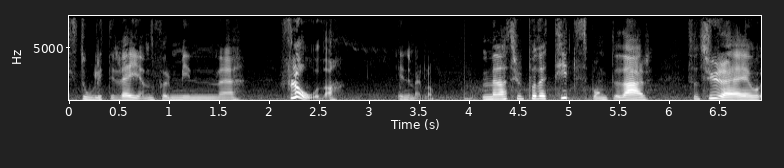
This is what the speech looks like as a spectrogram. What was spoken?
sto litt i veien for min eh, flow, da, innimellom. Men jeg tror på det tidspunktet der, så tror jeg jo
